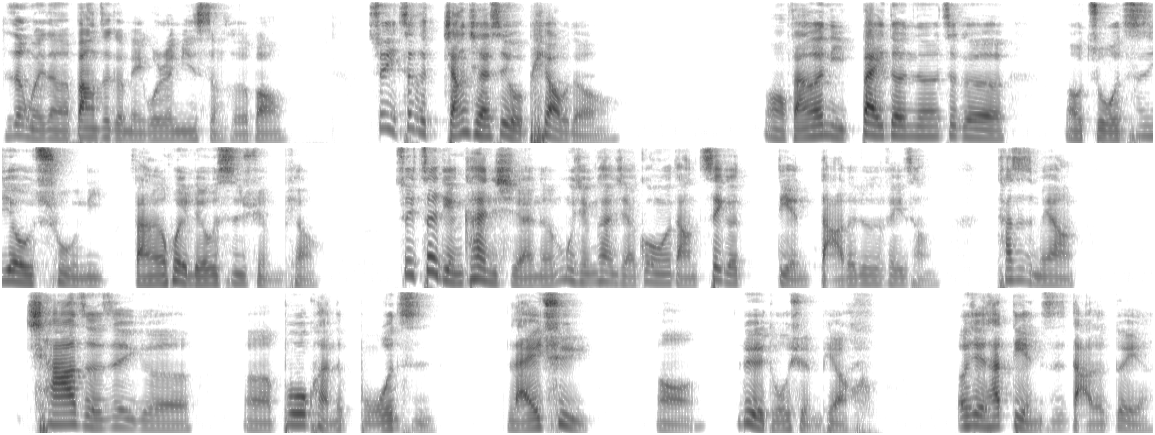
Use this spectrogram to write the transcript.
认为呢帮这个美国人民省荷包，所以这个讲起来是有票的哦。哦，反而你拜登呢这个哦左支右绌，你反而会流失选票。所以这点看起来呢，目前看起来共和党这个。点打的就是非常，他是怎么样掐着这个呃拨款的脖子来去哦掠夺选票，而且他点子打得对啊。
